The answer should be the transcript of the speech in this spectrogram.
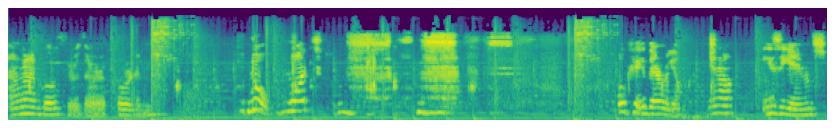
I'm gonna go through the recording. No, what? okay, there we go. You know, easy games.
